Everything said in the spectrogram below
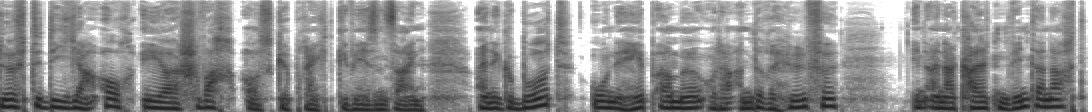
dürfte die ja auch eher schwach ausgeprägt gewesen sein. Eine Geburt ohne Hebamme oder andere Hilfe, in einer kalten Winternacht,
